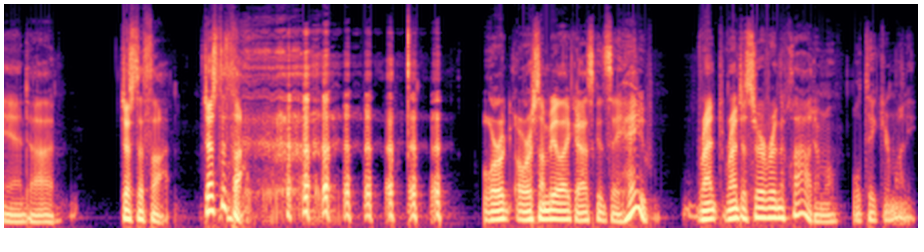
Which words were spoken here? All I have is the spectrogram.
and uh, just a thought, just a thought. or or somebody like us can say, hey, rent rent a server in the cloud, and we'll we'll take your money.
